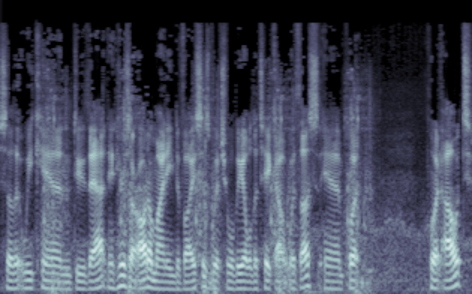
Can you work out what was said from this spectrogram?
so that we can do that. And here's our auto mining devices, which we'll be able to take out with us and put put out.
